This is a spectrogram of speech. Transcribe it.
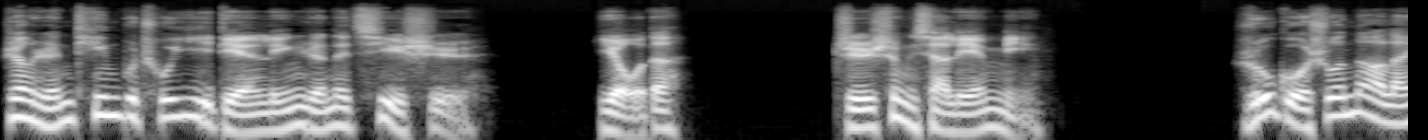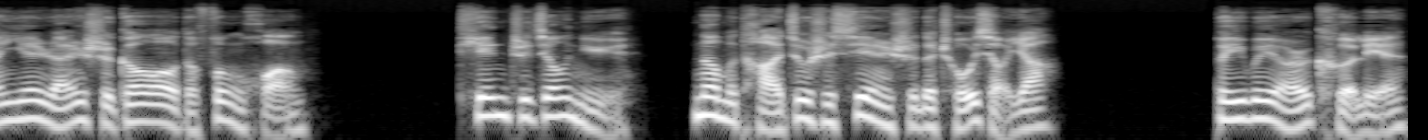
让人听不出一点凌人的气势，有的只剩下怜悯。如果说纳兰嫣然是高傲的凤凰，天之娇女，那么她就是现实的丑小鸭。卑微而可怜，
